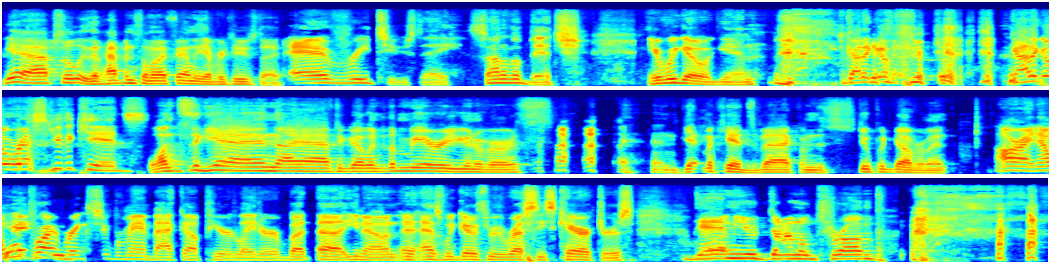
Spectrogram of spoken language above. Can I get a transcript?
Yeah, absolutely. That happens to my family every Tuesday. Every Tuesday. Son of a bitch. Here we go again. gotta go. gotta go rescue the kids. Once again, I have to go into the mirror universe and get my kids back from this stupid government. All right, now we'll probably bring Superman back up here later, but uh, you know, as we go through the rest of these characters. Damn you, Donald Trump.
